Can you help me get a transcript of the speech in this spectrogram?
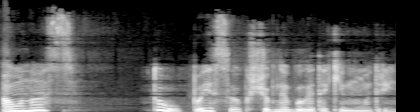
а у нас то уписок, щоб не були такі мудрі.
